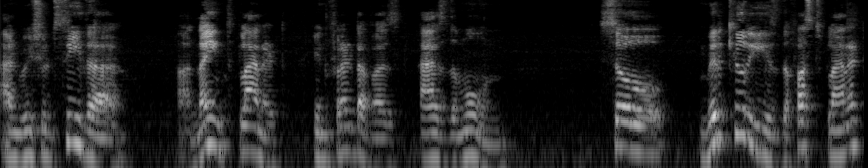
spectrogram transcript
and we should see the uh, ninth planet in front of us as the Moon. So Mercury is the first planet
